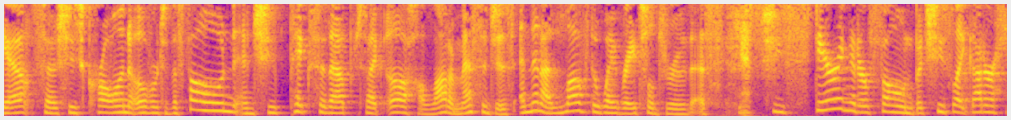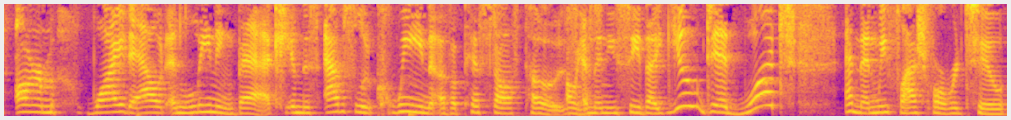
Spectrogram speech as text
yeah. So she's crawling over to the phone and she picks it up. She's like, ugh, a lot of messages. And then I love the way Rachel drew this. Yes. She's staring at her phone, but she's like got her arm wide out and leaning back in this absolute queen of a pissed off pose. Oh, yes. And then you see the, you did what? And then we flash forward to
